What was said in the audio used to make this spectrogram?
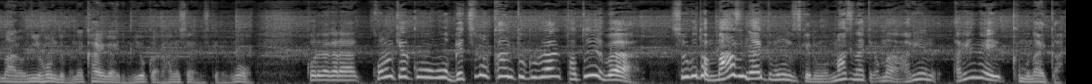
まあ、あの、日本でもね、海外でもよくある話なんですけれども、これだから、この脚本を別の監督が、例えば、そういうことはまずないと思うんですけども、まずないというか、まあ、ありえありえないくもないか。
